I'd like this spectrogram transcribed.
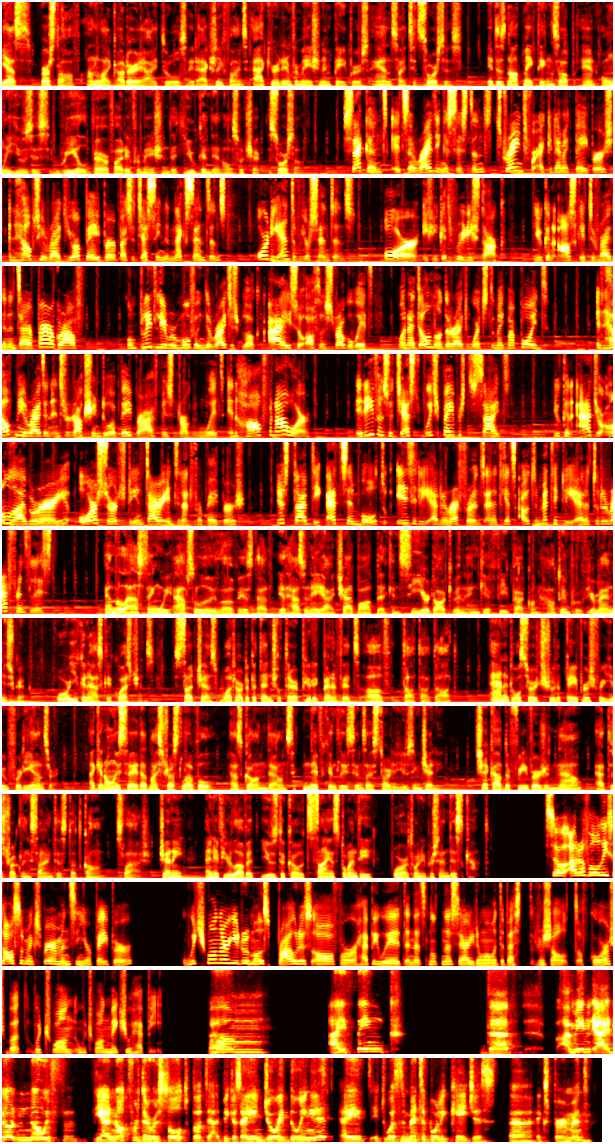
Yes, first off, unlike other AI tools, it actually finds accurate information in papers and cites its sources. It does not make things up and only uses real verified information that you can then also check the source of. Second, it's a writing assistant trained for academic papers and helps you write your paper by suggesting the next sentence or the end of your sentence. Or, if you get really stuck, you can ask it to write an entire paragraph, completely removing the writer's block I so often struggle with when I don't know the right words to make my point. It helped me write an introduction to a paper I've been struggling with in half an hour. It even suggests which papers to cite. You can add your own library or search the entire internet for papers. Just type the add symbol to easily add a reference and it gets automatically added to the reference list. And the last thing we absolutely love is that it has an AI chatbot that can see your document and give feedback on how to improve your manuscript. Or you can ask it questions, such as what are the potential therapeutic benefits of dot dot dot, and it will search through the papers for you for the answer. I can only say that my stress level has gone down significantly since I started using Jenni. Check out the free version now at thestrugglingscientist.com slash Jenni, and if you love it, use the code SCIENCE20 for a 20% discount. So, out of all these awesome experiments in your paper, which one are you the most proudest of or happy with? And that's not necessarily the one with the best result, of course, but which one which one makes you happy? Um, I think that I mean I don't know if yeah not for the result, but uh, because I enjoyed doing it. I, it was the metabolic cages uh, experiment. Mm-hmm.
